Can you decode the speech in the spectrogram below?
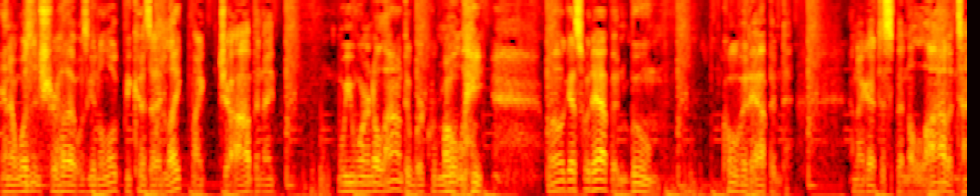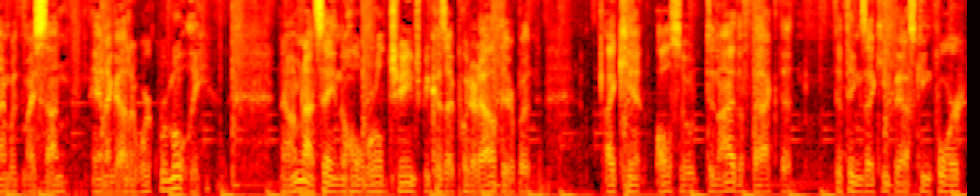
And I wasn't sure how that was going to look because I liked my job and I we weren't allowed to work remotely. Well, guess what happened? Boom. COVID happened. And I got to spend a lot of time with my son and I got to work remotely. Now, I'm not saying the whole world changed because I put it out there, but I can't also deny the fact that the things I keep asking for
